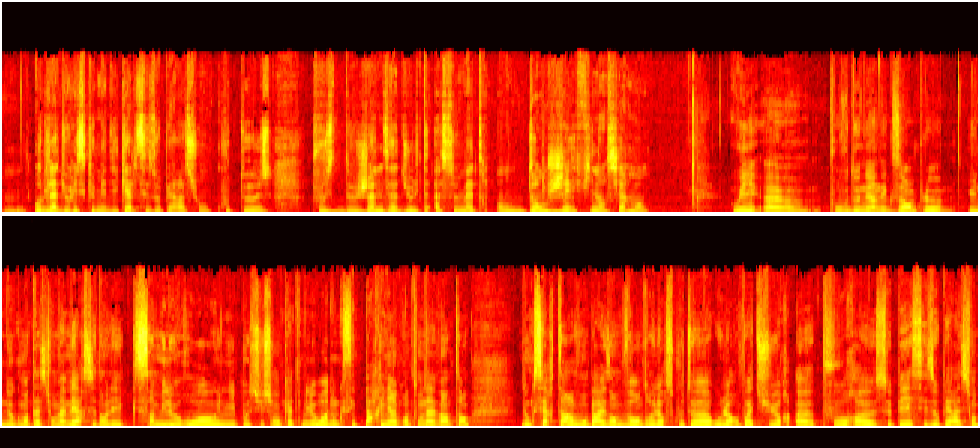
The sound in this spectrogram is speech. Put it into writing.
Mmh. Au-delà du risque médical, ces opérations coûteuses poussent de jeunes adultes à se mettre en danger financièrement. Oui, euh, pour vous donner un exemple, une augmentation mammaire, c'est dans les 5 000 euros, une liposuction 4 000 euros, donc c'est pas rien quand on a 20 ans. Donc certains vont par exemple vendre leur scooter ou leur voiture euh, pour euh, se payer ces opérations.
